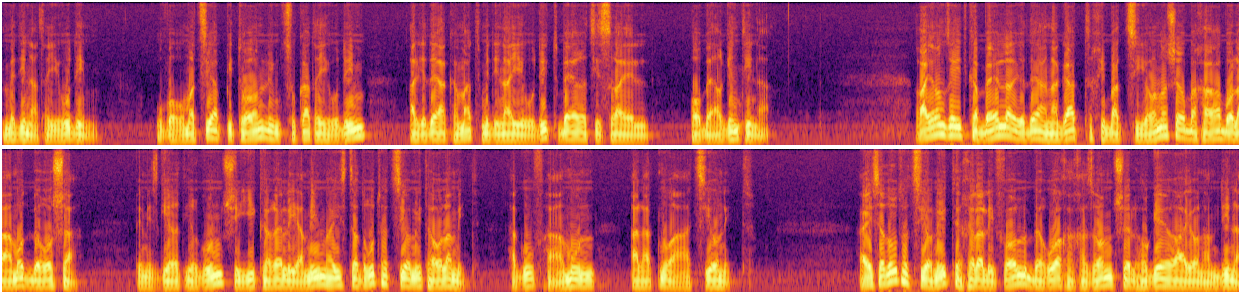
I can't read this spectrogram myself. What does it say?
מדינת היהודים, ובו הוא מציע פתרון למצוקת היהודים על ידי הקמת מדינה יהודית בארץ ישראל או בארגנטינה. רעיון זה התקבל על ידי הנהגת חיבת ציון אשר בחרה בו לעמוד בראשה, במסגרת ארגון שייקרא לימים ההסתדרות הציונית העולמית, הגוף האמון על התנועה הציונית. ההסתדרות הציונית החלה לפעול ברוח החזון של הוגה רעיון המדינה.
